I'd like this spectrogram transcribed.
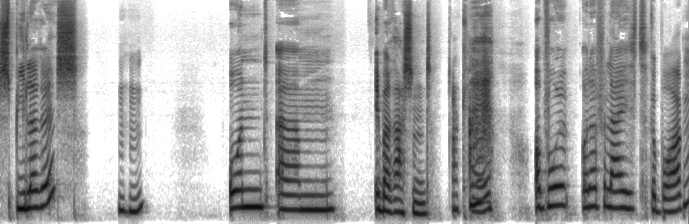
spielerisch Mhm. und ähm, überraschend. Okay. Obwohl, oder vielleicht Geborgen.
